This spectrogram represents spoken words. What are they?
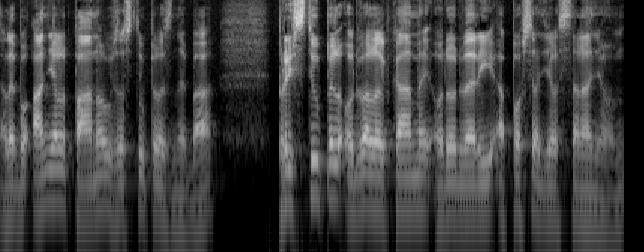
lebo aniel pánov zastúpil z neba, pristúpil, odvalil kámeň od dverí a posadil sa na ňom.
